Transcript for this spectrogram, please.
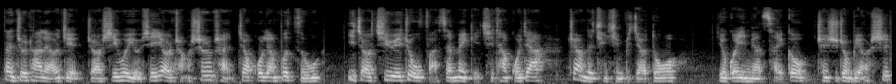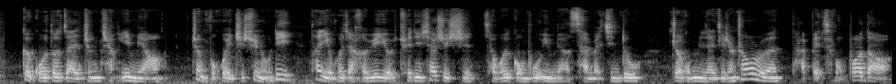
但就他了解，主要是因为有些药厂生产交货量不足，依照契约就无法再卖给其他国家，这样的情形比较多。有关疫苗采购，陈时中表示，各国都在争抢疫苗，政府会持续努力，他也会在合约有确定消息时才会公布疫苗采买进度。中国民来记者张伦台北采访报道。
